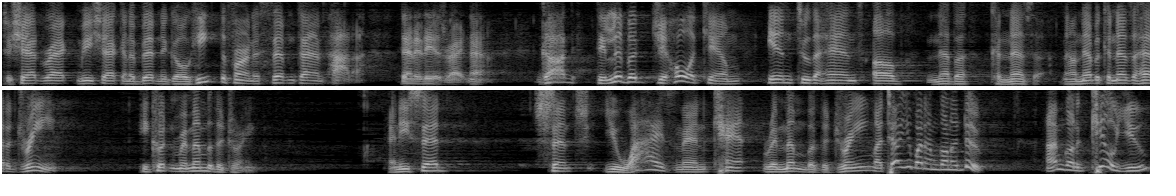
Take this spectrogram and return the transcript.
to Shadrach, Meshach, and Abednego, Heat the furnace seven times hotter than it is right now. God delivered Jehoiakim into the hands of Nebuchadnezzar. Now, Nebuchadnezzar had a dream. He couldn't remember the dream. And he said, Since you wise men can't remember the dream, I tell you what I'm going to do. I'm going to kill you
